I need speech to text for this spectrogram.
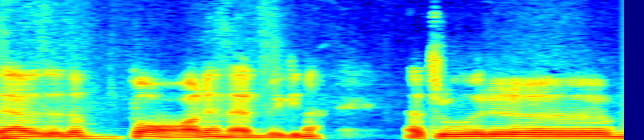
det er, det er bare nedbyggende. Jeg tror øh,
